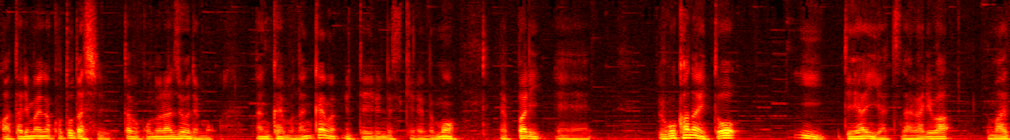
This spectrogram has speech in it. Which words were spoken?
あ当たり前のことだし多分このラジオでも何回も何回も言っているんですけれどもやっぱり、えー、動かないといい出会いやつながりは生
